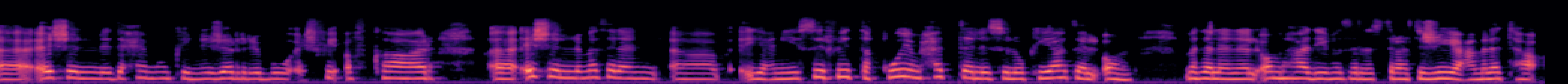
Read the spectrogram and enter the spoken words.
آه، إيش اللي دحين ممكن نجربه؟ إيش في أفكار؟ آه، إيش اللي مثلا آه، يعني يصير في تقويم حتى لسلوكيات الأم؟ مثلا الأم هذه مثلا استراتيجية عملتها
